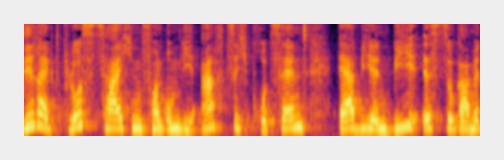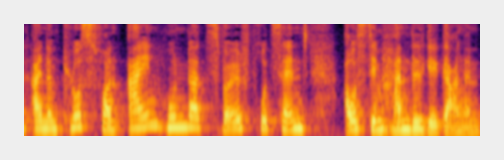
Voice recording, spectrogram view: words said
direkt Pluszeichen von um die 80 Prozent. Airbnb ist sogar mit einem Plus von 112 Prozent aus dem Handel gegangen.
